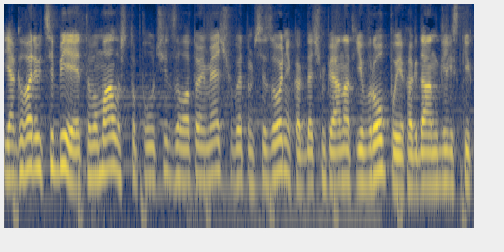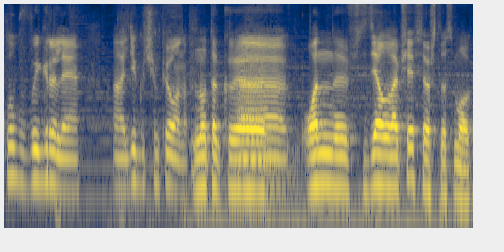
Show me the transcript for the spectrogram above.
Я говорю тебе, этого мало, чтобы получить золотой мяч в этом сезоне, когда чемпионат Европы и когда английские клубы выиграли Лигу чемпионов. Ну так э, а, он сделал вообще все, что смог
